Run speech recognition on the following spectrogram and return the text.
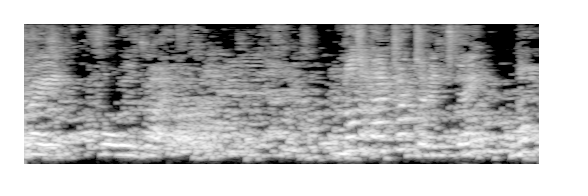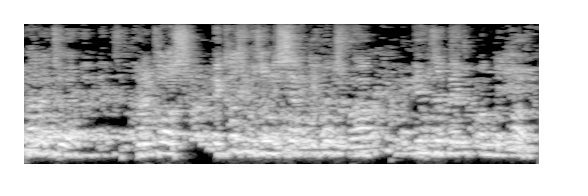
Bray four-wheel drive. Not a bad tractor in its day, not bad at all. But of course, because it was only 70 horsepower, it was a bit underpowered.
